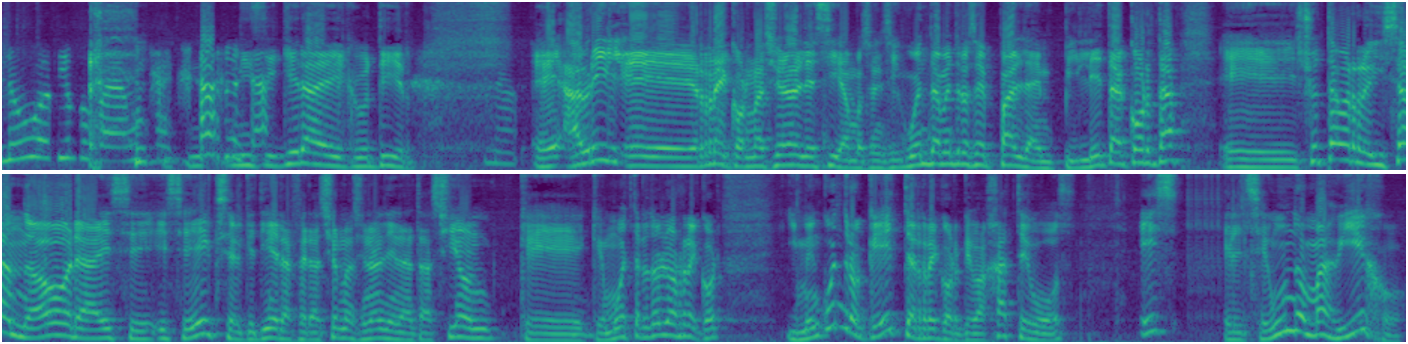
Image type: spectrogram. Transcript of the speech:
no hubo tiempo para muchas charlas. Ni siquiera de discutir. No. Eh, abril, eh, récord nacional, decíamos, en 50 metros de espalda, en pileta corta. Eh, yo estaba revisando ahora ese, ese Excel que tiene la Federación Nacional de Natación, que, que muestra todos los récords, y me encuentro que este récord que bajaste vos es el segundo más viejo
